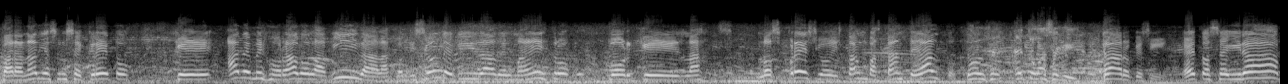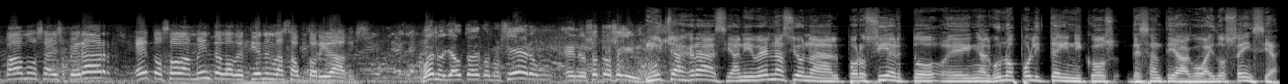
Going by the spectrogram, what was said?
para nadie es un secreto que ha de mejorado la vida, la condición de vida del maestro, porque las- los precios están bastante altos. Entonces, ¿esto va a seguir? Claro que sí. Esto seguirá, vamos a esperar. Esto solamente lo detienen las autoridades. Bueno, ya ustedes conocieron, eh, nosotros seguimos. Muchas gracias. A nivel nacional, por cierto, en algunos politécnicos de Santiago hay docencia,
